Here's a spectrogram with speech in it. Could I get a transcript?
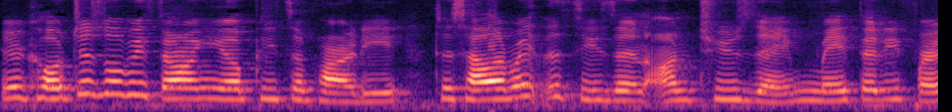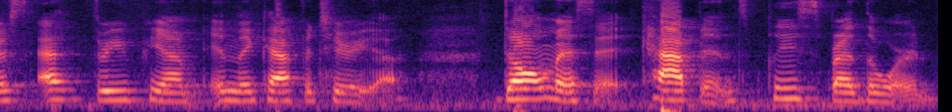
Your coaches will be throwing you a pizza party to celebrate the season on Tuesday, May 31st at 3 p.m. in the cafeteria. Don't miss it. Captains, please spread the word.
